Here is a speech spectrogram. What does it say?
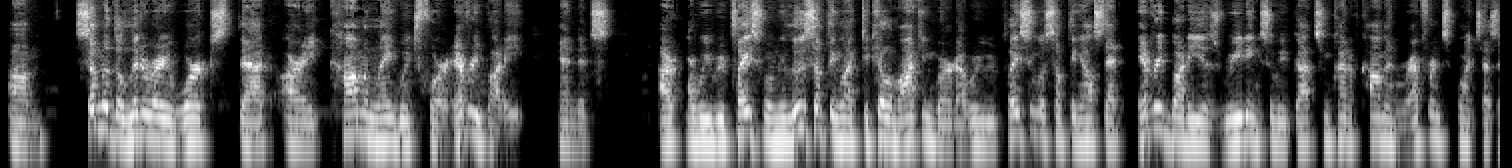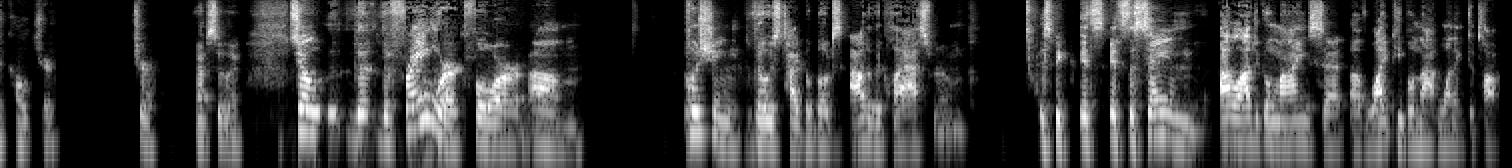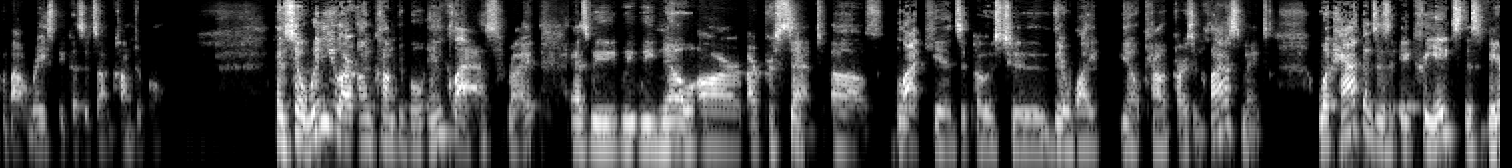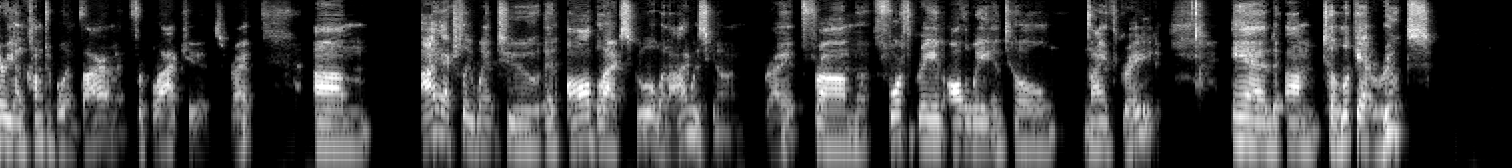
um, some of the literary works that are a common language for everybody, and it's are, are we replacing when we lose something like To Kill a Mockingbird? Are we replacing with something else that everybody is reading, so we've got some kind of common reference points as a culture? Sure absolutely. So the the framework for um, pushing those type of books out of the classroom be, it's it's the same ideological mindset of white people not wanting to talk about race because it's uncomfortable. And so when you are uncomfortable in class, right, as we, we, we know our, our percent of black kids opposed to their white, you know, counterparts and classmates, what happens is it creates this very uncomfortable environment for black kids, right? Um, I actually went to an all black school when I was young, right? From fourth grade all the way until ninth grade. And um, to look at Roots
